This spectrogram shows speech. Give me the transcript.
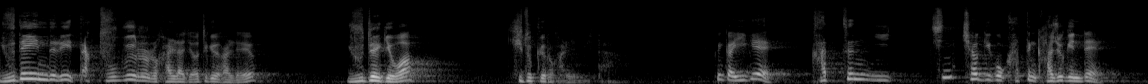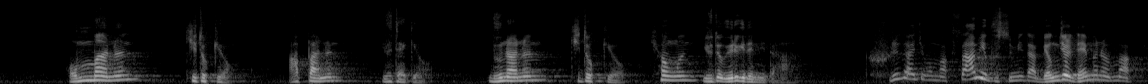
유대인들이 딱 두 부류로 갈라져 어떻게 갈려요? 유대교와 기독교로 갈립니다. 그러니까 이게 같은 이 친척이고 같은 가족인데 엄마는 기독교, 아빠는 유대교, 누나는 기독교, 형은 유대교 이렇게 됩니다. 그래가지고 막 싸움이 붙습니다. 명절 되면은 막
